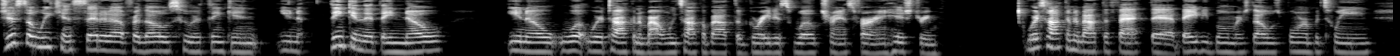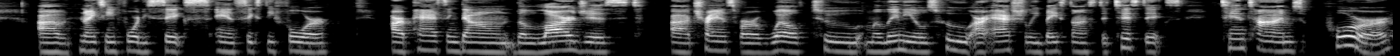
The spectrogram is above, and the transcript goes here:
Just so we can set it up for those who are thinking, you know, thinking that they know, you know, what we're talking about when we talk about the greatest wealth transfer in history. We're talking about the fact that baby boomers, those born between uh, 1946 and 64, are passing down the largest uh, transfer of wealth to millennials who are actually, based on statistics, 10 times poorer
